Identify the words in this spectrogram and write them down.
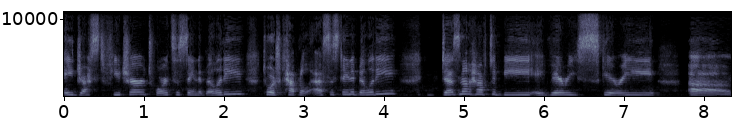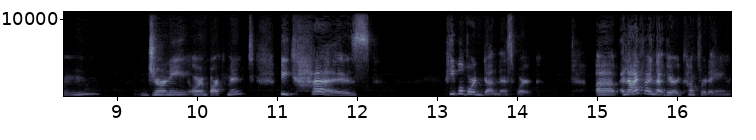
a just future, towards sustainability, towards capital S sustainability, does not have to be a very scary um, journey or embarkment because people have already done this work. Uh, and I find that very comforting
